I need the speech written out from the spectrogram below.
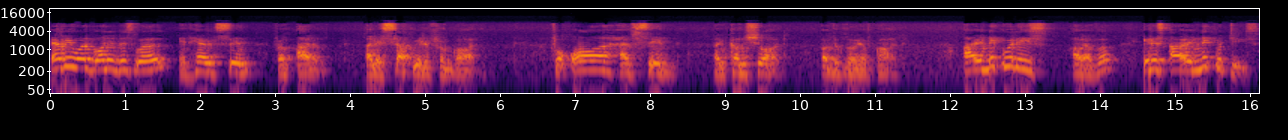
Everyone born in this world inherits sin from Adam and is separated from God. For all have sinned and come short of the glory of God. Our iniquities, however, it is our iniquities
